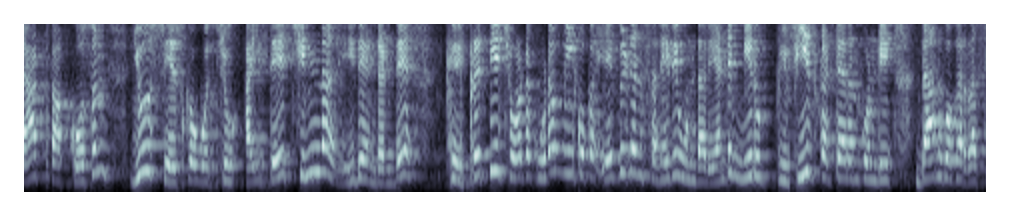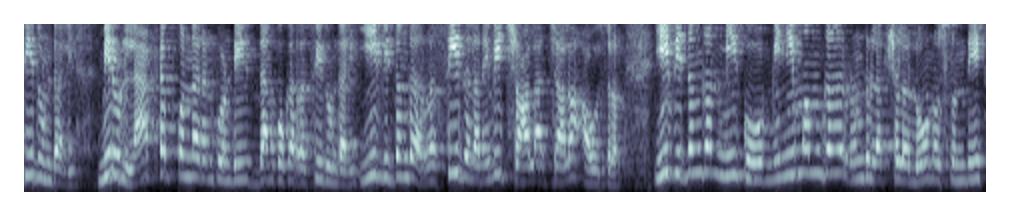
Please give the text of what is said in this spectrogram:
ల్యాప్టాప్ కోసం యూజ్ చేసుకోవచ్చు. అయితే చిన్న ఇదేంటంటే ప్రతి చోట కూడా మీకు ఒక ఎవిడెన్స్ అనేది ఉండాలి. అంటే మీరు ఫీజు కట్టారనుకోండి దానికి ఒక రసీదు ఉండాలి. మీరు ల్యాప్టాప్ కొన్నారనుకోండి దానికి ఒక రసీదు ఉండాలి. ఈ విధంగా రసీదులు అనేవి చాలా చాలా అవసరం. ఈ విధంగా మీకు మినిమంగా రెండు లక్షల లోన్ వస్తుంది.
